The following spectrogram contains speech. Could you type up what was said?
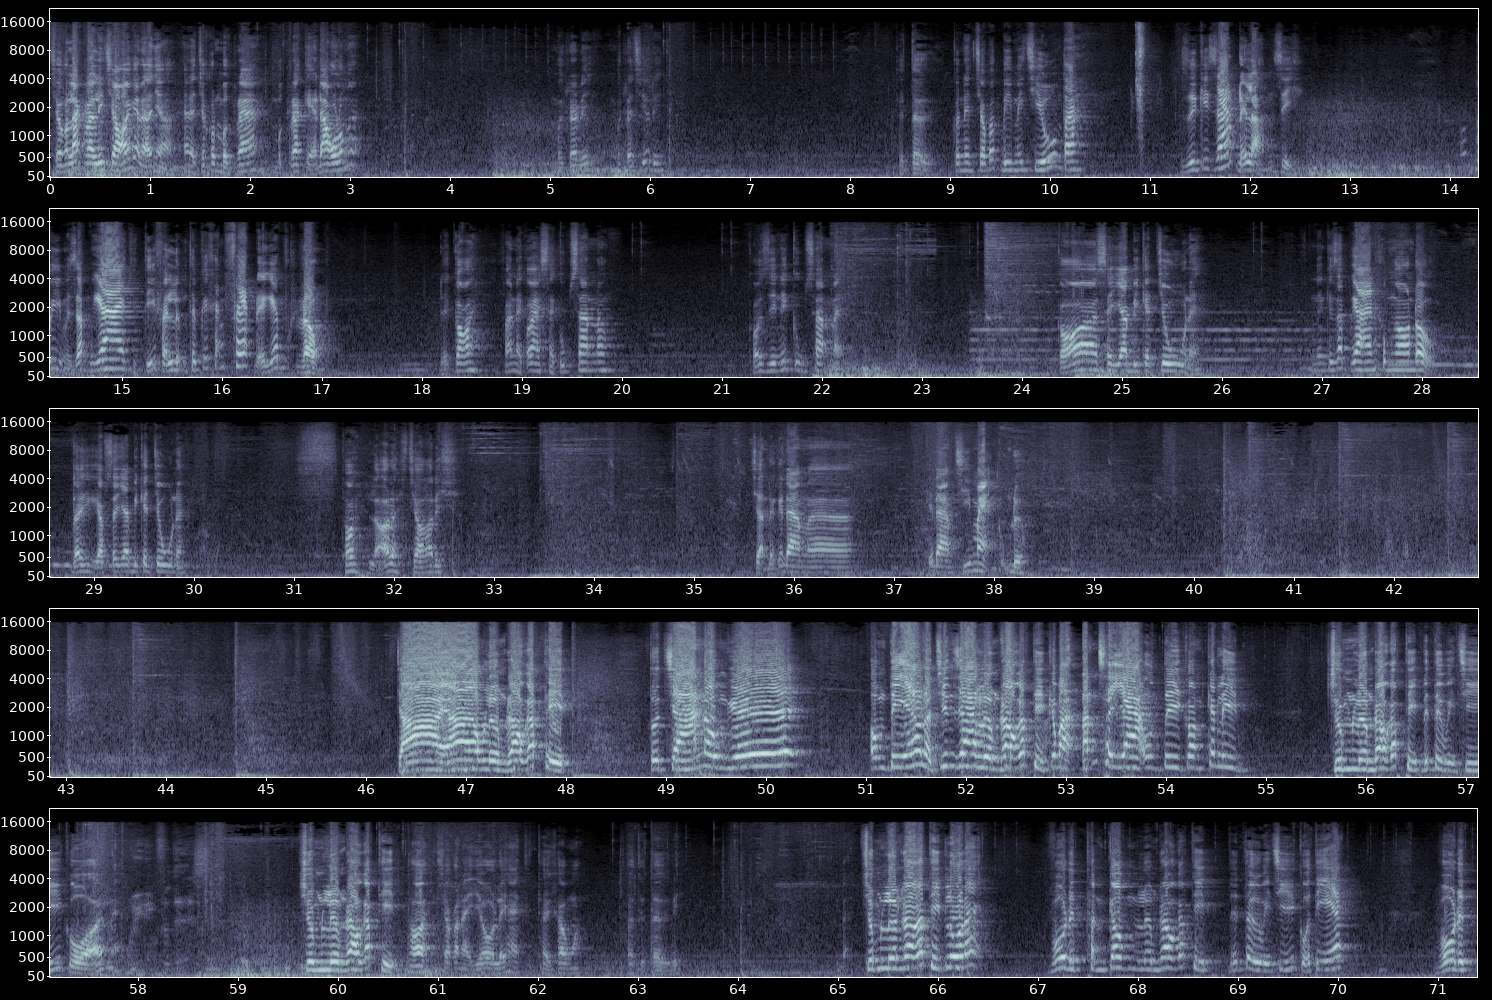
Cho con lắc ra lý chói cái đã nhỉ Hay là cho con mực ra. Mực ra kẻ đau lắm á. Mực ra đi, Mực ra trước đi. Từ từ, Có nên cho bắp bi mấy chiếu không ta? Dư cái giáp để làm cái gì? Bi mà giáp gai Thì tí phải lượm thêm cái kháng phép để ghép rồng. Để coi phái này có ai xài cung săn không? Có Zinix cung săn này có Seiya Pikachu này. Nên cái giáp gai nó không ngon đâu. Đây thì gặp Seiya Pikachu này. Thôi lỡ rồi cho nó đi. Chặn được cái đam ờ, cái đam chí mạng cũng được. Trời ơi, ông lườm rau gắp thịt. Tôi chán ông ghê. Ông TF là chuyên gia lườm rau gắp thịt các bạn. Đánh da ulti con Kathleen Chùm lườm rau gắp thịt đến từ vị trí của Chùm lườm rau gắp thịt. Thôi, cho con này vô lấy hai thời không không? Thôi từ từ đi. Chùm lườm rau gắp thịt luôn đấy. Vô địch thành công lườm rau gắp thịt Đến từ vị trí của TF Vô địch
